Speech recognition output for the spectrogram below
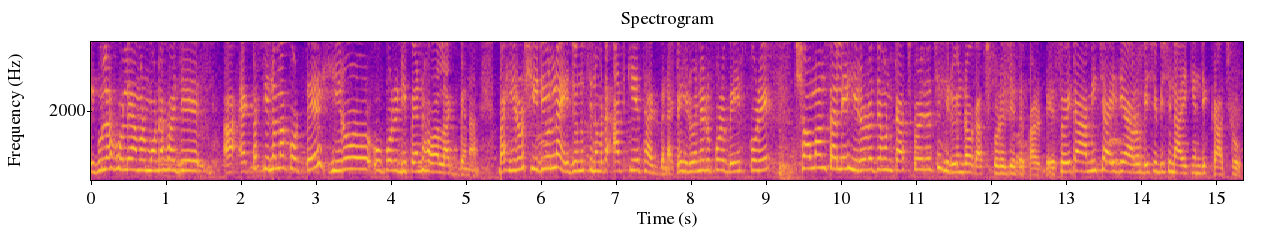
এগুলা হলে আমার মনে হয় যে একটা সিনেমা করতে হিরোর উপরে ডিপেন্ড হওয়া লাগবে না। বা হিরোর শিডিউল না, এই জন্য সিনেমাটা আটকিয়ে থাকবে না। একটা হিরোইনের উপরে বেস করে সমান তালে হিরোরা যেমন কাজ করে যাচ্ছে হিরোইনরাও কাজ করে যেতে পারবে। সো এটা আমি চাই যে আরও বেশি বেশি নারী কেন্দ্রিক কাজ হোক।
